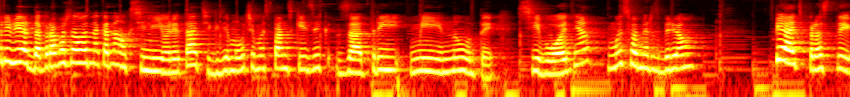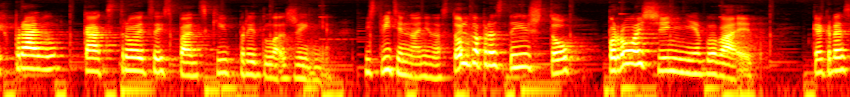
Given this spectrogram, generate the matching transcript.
привет! Добро пожаловать на канал Ксениори Тати, где мы учим испанский язык за 3 минуты. Сегодня мы с вами разберем 5 простых правил, как строятся испанские предложения. Действительно, они настолько простые, что проще не бывает. Как раз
